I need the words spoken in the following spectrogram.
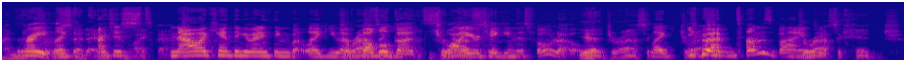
i never right, like said anything I just like that now I can't think of anything but like you have bubble guts while you're taking this photo. yeah jurassic like jurassic, you have thumbs behind jurassic hinge.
